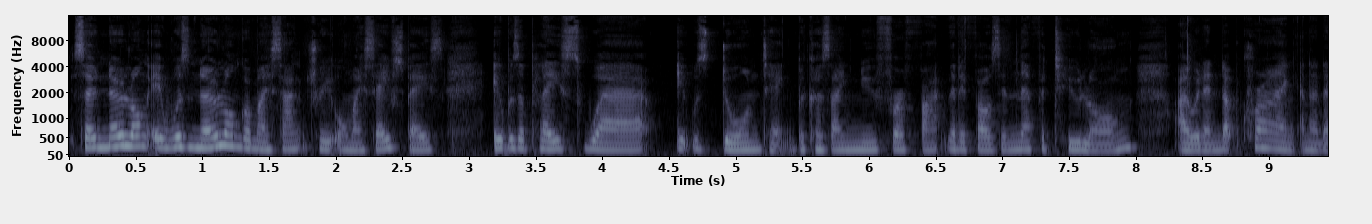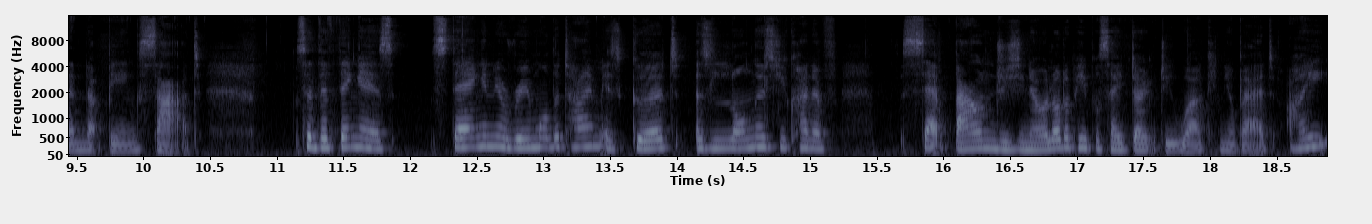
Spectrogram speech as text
So no long it was no longer my sanctuary or my safe space. It was a place where it was daunting because I knew for a fact that if I was in there for too long, I would end up crying and I'd end up being sad. So the thing is, staying in your room all the time is good as long as you kind of set boundaries. You know, a lot of people say don't do work in your bed. I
